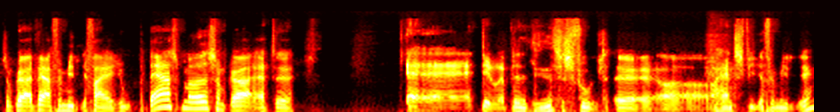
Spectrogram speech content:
som gør, at hver familie fejrer jul på deres måde, som gør, at øh, at det jo er blevet lidelsesfuldt øh, og, og hans svigerfamilie. Ikke?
